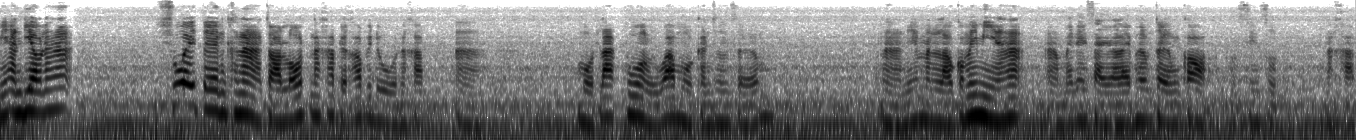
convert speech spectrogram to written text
มีอันเดียวนะฮะช่วยเตือนขณะจอดรถนะครับ เดี๋ยวเข้าไปดูนะครับอ่าโหมดลากพ่วงหรือว่าโหมดกันชนเสริมอ่านี่มันเราก็ไม่มีนะฮะอ่าไม่ได้ใส่อะไรเพิ่มเติมก็สิ้นสุดนะครับ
